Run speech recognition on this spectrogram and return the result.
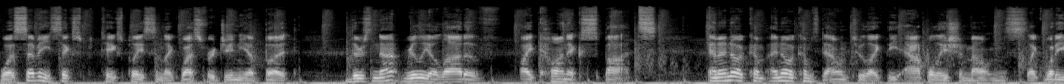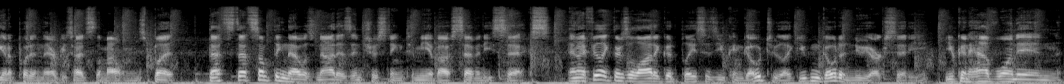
Was 76 takes place in like West Virginia, but there's not really a lot of iconic spots. And I know it com- I know it comes down to like the Appalachian Mountains. Like what are you going to put in there besides the mountains? But that's that's something that was not as interesting to me about 76. And I feel like there's a lot of good places you can go to. Like you can go to New York City. You can have one in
